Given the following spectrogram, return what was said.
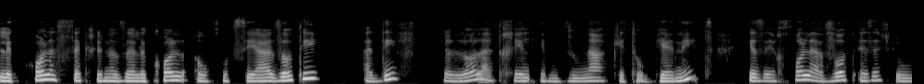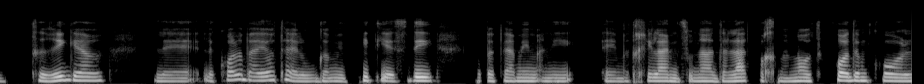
לכל הסקשן הזה, לכל האוכלוסייה הזאתי, עדיף שלא להתחיל עם תזונה קטוגנית, כי זה יכול להוות איזשהו טריגר לכל הבעיות האלו, גם עם PTSD, הרבה פעמים אני אה, מתחילה עם תזונה דלת פחמימות, קודם כל,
